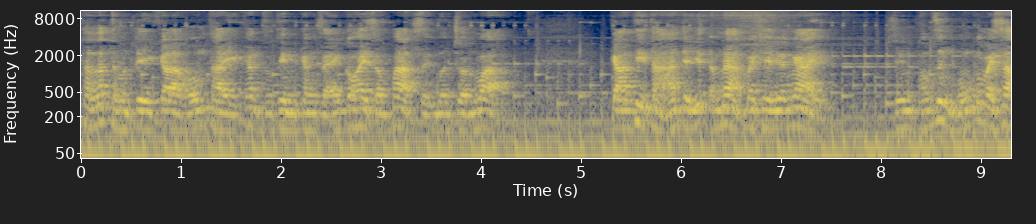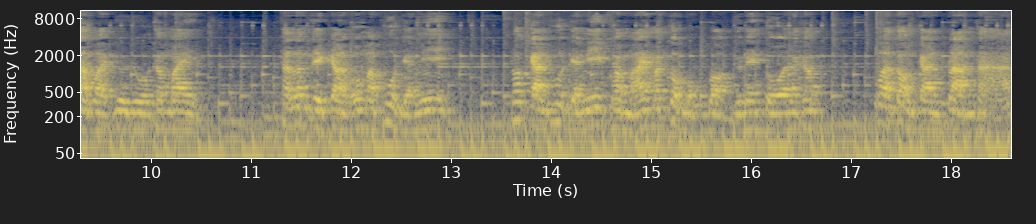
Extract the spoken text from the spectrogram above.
ท่านรัฐมนตรีกลาโหมไทยท่านสุทินคังแสงก็ให้สัมภาษณ์สื่อมวลชนว่า การที่ทหารจะยึดอำนาจไม่ใช่เรื่องง่าย ซึ่งผมซึ่งผมก็ไม่ทราบว่าอยู่ๆทำไมท่านรัฐมนตรีกลาโหมมาพูดอย่างนี้ เพราะการพูดอย่างนี้ความหมายมันก็บ่งบอกอยู่ในตัวนะครับ ว่าต้องการปรามทหาร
